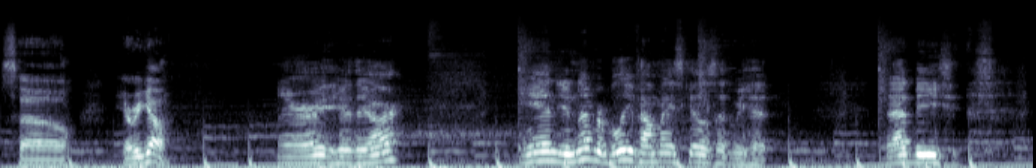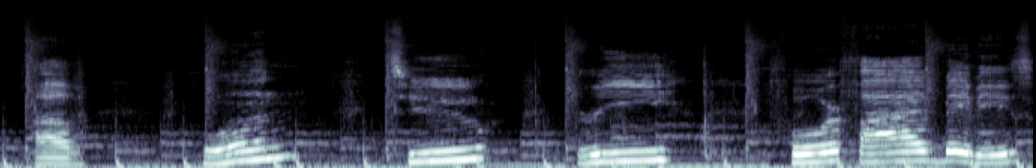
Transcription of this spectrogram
So here we go. All right, here they are. And you never believe how many scaleless head we hit. That'd be of one, two, three, four, five babies.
